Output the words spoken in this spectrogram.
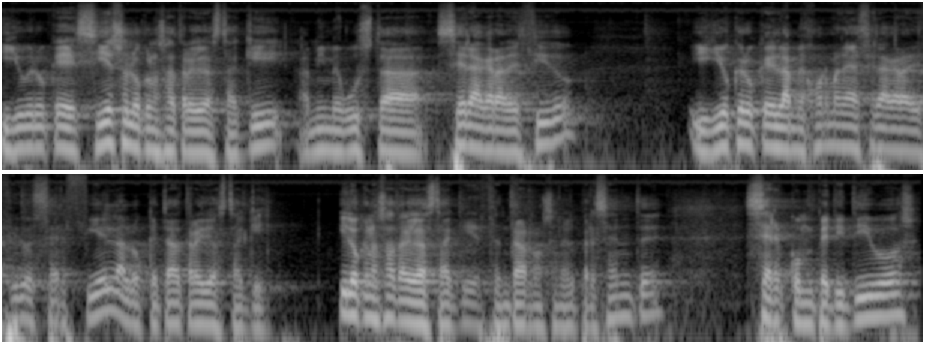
Y yo creo que si eso es lo que nos ha traído hasta aquí, a mí me gusta ser agradecido. Y yo creo que la mejor manera de ser agradecido es ser fiel a lo que te ha traído hasta aquí. Y lo que nos ha traído hasta aquí es centrarnos en el presente, ser competitivos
